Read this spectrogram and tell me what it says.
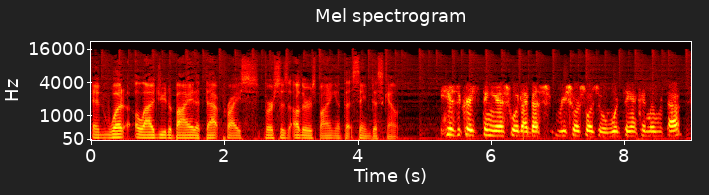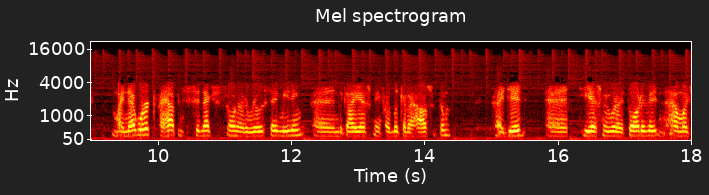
And what allowed you to buy it at that price versus others buying at that same discount? Here's the crazy thing: you asked what my best resource was, or what thing I couldn't live without. my network. I happened to sit next to someone at a real estate meeting, and the guy asked me if I'd look at a house with them. I did, and he asked me what I thought of it and how much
